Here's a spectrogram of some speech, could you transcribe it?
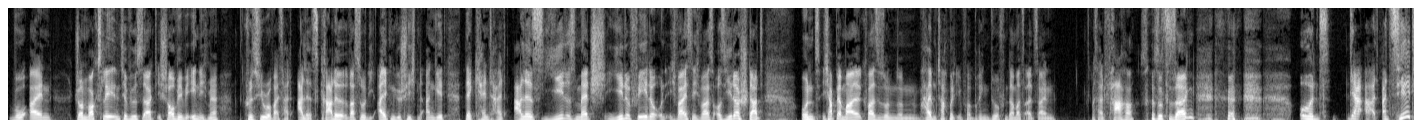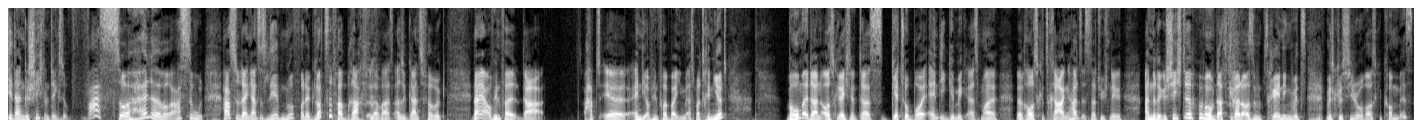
wo ein John Moxley in Interviews sagt, ich schaue WWE nicht mehr. Chris Hero weiß halt alles. Gerade was so die alten Geschichten angeht, der kennt halt alles, jedes Match, jede Fehde und ich weiß nicht was, aus jeder Stadt. Und ich habe ja mal quasi so einen, so einen, halben Tag mit ihm verbringen dürfen, damals als sein, als sein Fahrer sozusagen. Und der erzählt dir dann Geschichten und denkst so, was zur Hölle? Hast du, hast du dein ganzes Leben nur vor der Glotze verbracht oder was? Also ganz verrückt. Naja, auf jeden Fall, da hat er Andy auf jeden Fall bei ihm erstmal trainiert. Warum er dann ausgerechnet das Ghetto Boy Andy Gimmick erstmal äh, rausgetragen hat, ist natürlich eine andere Geschichte. Warum das gerade aus dem Training mit, mit Chris Hero rausgekommen ist.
